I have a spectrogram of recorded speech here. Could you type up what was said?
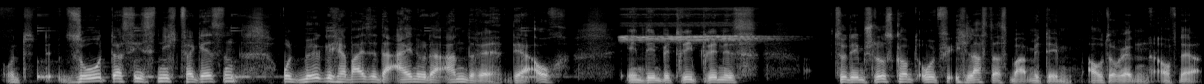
Und so, dass sie es nicht vergessen und möglicherweise der eine oder andere, der auch in dem Betrieb drin ist, zu dem Schluss kommt, oh, ich lasse das mal mit dem Autorennen auf einer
